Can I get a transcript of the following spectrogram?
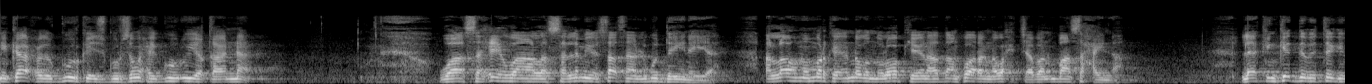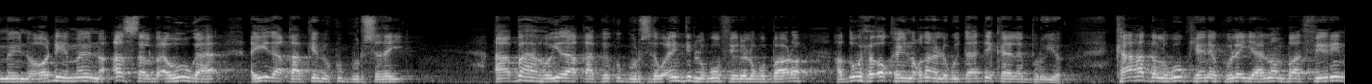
nikaaxooda guurka isguursan waxay guur u yaqaanaan. Waa saxiix waana la sallamayo saasana lagu daynayaa. Allaahuma marka inagu naloo keeno haddaan ku aragna wax jaban baan saxaynaa laakiin ka daba tegi mayno oo dhihi mayno asalba awowgaa ayadaa qaabkeebuu ku guursaday. Aabbaha hooyadaa qaabkee ku guursada waa in dib laguu fiiriyo lagu baadho. Hadduu wuxuu okay noqdana lagu daadii kale la buriyo. Kaa hadda laguu keenee kula yaalloon baad fiirin.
